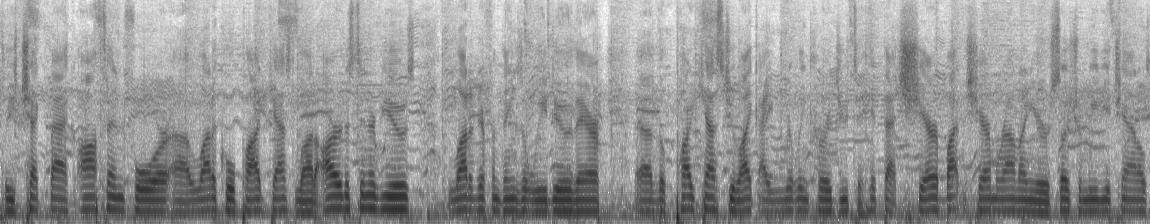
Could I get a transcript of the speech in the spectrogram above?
Please check back often for uh, a lot of cool podcasts, a lot of artist interviews, a lot of different things that we do there. Uh, the podcasts you like, I really encourage you to hit that share button, share them around on your social media channels.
